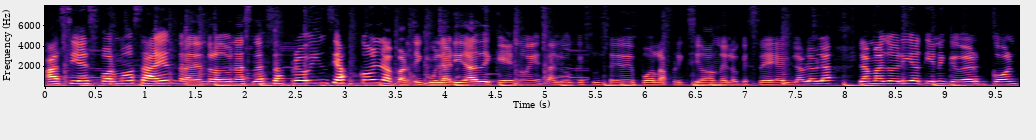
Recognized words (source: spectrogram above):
Así es, Formosa entra dentro de una de esas provincias con la particularidad de que no es algo que sucede por la fricción de lo que sea y bla, bla, bla. La mayoría tiene que ver con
